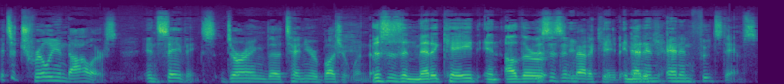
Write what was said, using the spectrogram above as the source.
it's a trillion dollars in savings during the 10 year budget window. This is in Medicaid and other. This is in Medicaid in and, in, and in food stamps.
